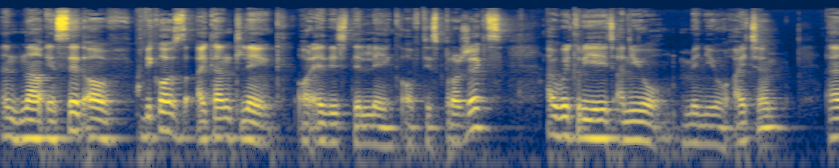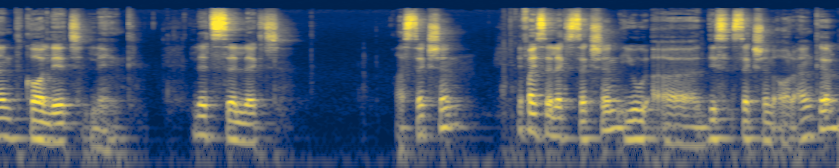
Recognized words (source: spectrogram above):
And now instead of, because I can't link or edit the link of these projects, I will create a new menu item and call it link. Let's select a section if I select section, you uh, this section or anchor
